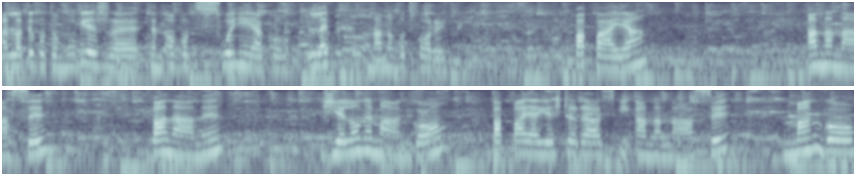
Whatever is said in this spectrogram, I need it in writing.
a dlatego to mówię, że ten owoc słynie jako lek na nowotwory. Papaja, ananasy, banany, zielone mango, papaja jeszcze raz i ananasy, mango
